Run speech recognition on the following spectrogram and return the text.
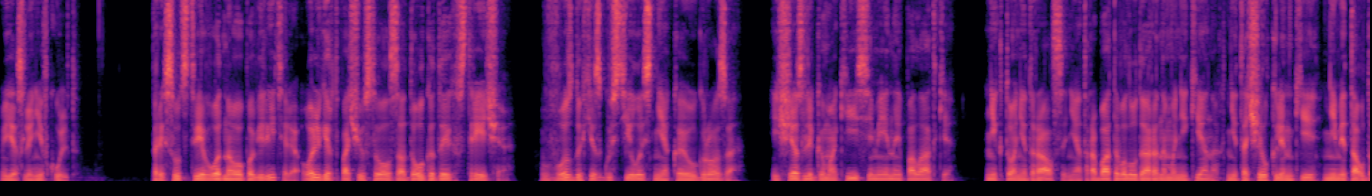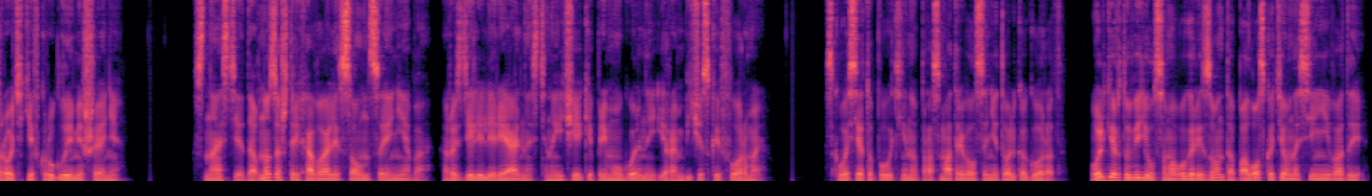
если не в культ. Присутствие водного повелителя Ольгерд почувствовал задолго до их встречи. В воздухе сгустилась некая угроза. Исчезли гамаки и семейные палатки. Никто не дрался, не отрабатывал удары на манекенах, не точил клинки, не метал дротики в круглые мишени. Снасти давно заштриховали солнце и небо, разделили реальность на ячейки прямоугольной и ромбической формы. Сквозь эту паутину просматривался не только город. Ольгерт увидел у самого горизонта полоску темно-синей воды,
